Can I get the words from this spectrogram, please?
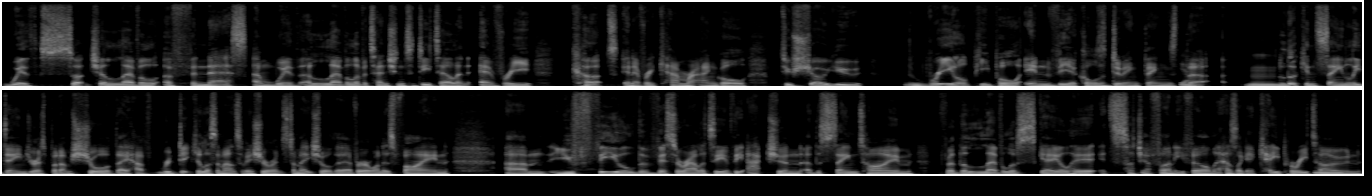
with such a level of finesse and with a level of attention to detail in every cut, in every camera angle to show you real people in vehicles doing things Yeah. that Mm. look insanely dangerous, but I'm sure they have ridiculous amounts of insurance to make sure that everyone is fine. Um, you feel the viscerality of the action at the same time for the level of scale here. It's such a funny film. It has like a capery tone.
